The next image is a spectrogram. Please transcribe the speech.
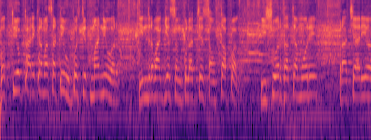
भक्तियोग कार्यक्रमासाठी उपस्थित मान्यवर इंद्रभाग्य संकुलाचे संस्थापक ईश्वर तात्या मोरे प्राचार्य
